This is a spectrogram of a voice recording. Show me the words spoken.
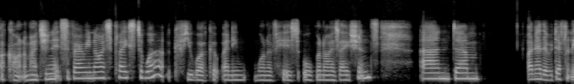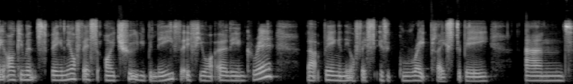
I can't imagine it's a very nice place to work if you work at any one of his organisations. And um, I know there are definitely arguments for being in the office. I truly believe that if you are early in career, that being in the office is a great place to be. And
